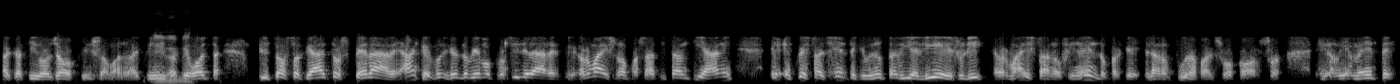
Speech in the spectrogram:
a cattivo gioco, insomma, no? e quindi Eh, qualche volta piuttosto che altro sperare, anche perché dobbiamo considerare che ormai sono passati tanti anni e, e questa gente che è venuta via, gli esuli, ormai stanno finendo perché la natura fa il suo corso e ovviamente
